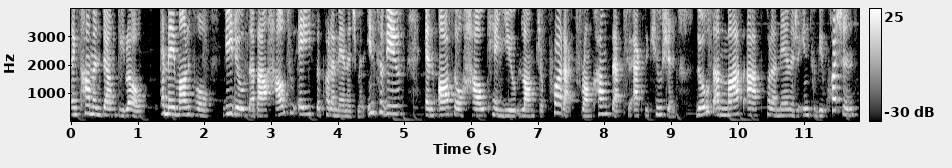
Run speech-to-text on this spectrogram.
and comment down below. I made multiple videos about how to ace the product management interviews and also how can you launch a product from concept to execution. Those are must ask product manager interview questions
